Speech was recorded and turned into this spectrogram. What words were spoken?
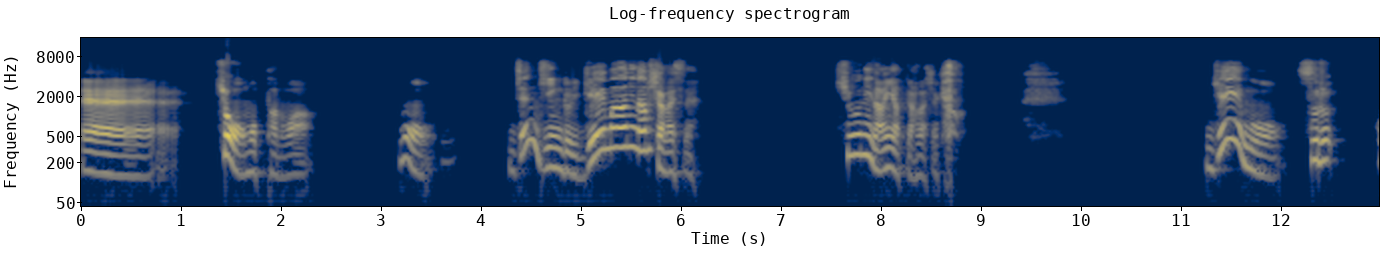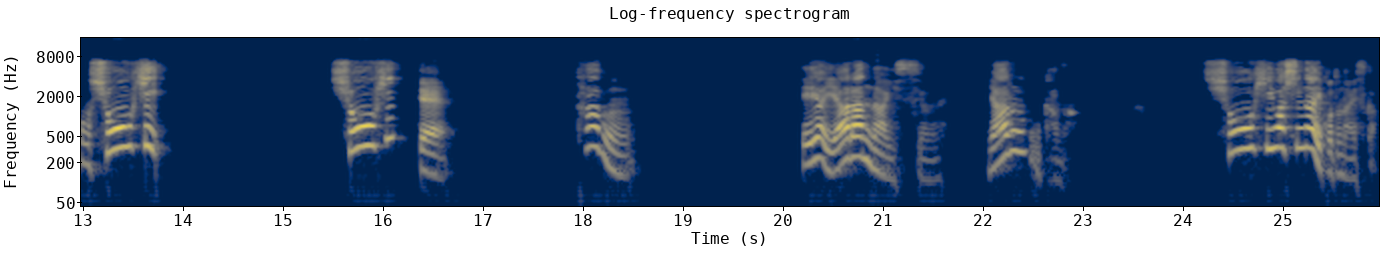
えー、今日思ったのは、もう、全人類ゲーマーになるしかないですね。急になんやって話だけど。ゲームをする。この消費。消費って、多分、AI やらないっすよね。やるんかな？消費はしないことないですか？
